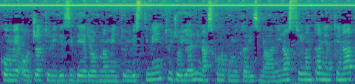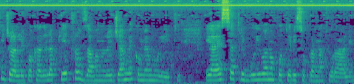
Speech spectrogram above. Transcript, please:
come oggetto di desiderio, ornamento o investimento, i gioielli nascono come talismani. I nostri lontani antenati, già all'epoca della pietra, usavano le gemme come amuleti e a esse attribuivano poteri soprannaturali.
